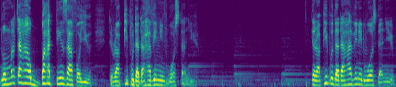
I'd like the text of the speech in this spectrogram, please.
no matter how bad things are for you, there are people that are having it worse than you. There are people that are having it worse than you.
